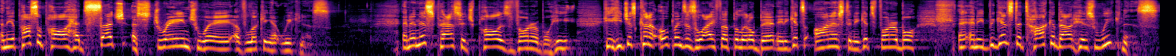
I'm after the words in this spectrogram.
And the Apostle Paul had such a strange way of looking at weakness. And in this passage, Paul is vulnerable. He, he, he just kind of opens his life up a little bit and he gets honest and he gets vulnerable and, and he begins to talk about his weakness.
